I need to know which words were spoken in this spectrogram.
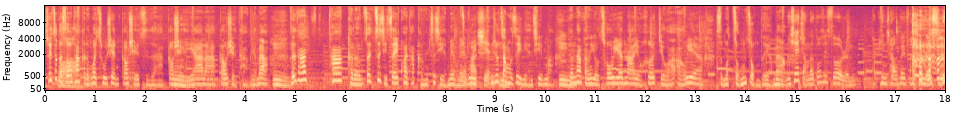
所以这个时候他可能会出现高血脂啊、高血压啦、高血糖，有没有？嗯。可是他他可能在自己这一块，他可能自己也没有注意，你就仗着自己年轻嘛。嗯。可能他可能有抽烟呐，有喝酒啊、熬夜啊，什么种种的，有没有？你现在讲的都是所有人平常会发生的事，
